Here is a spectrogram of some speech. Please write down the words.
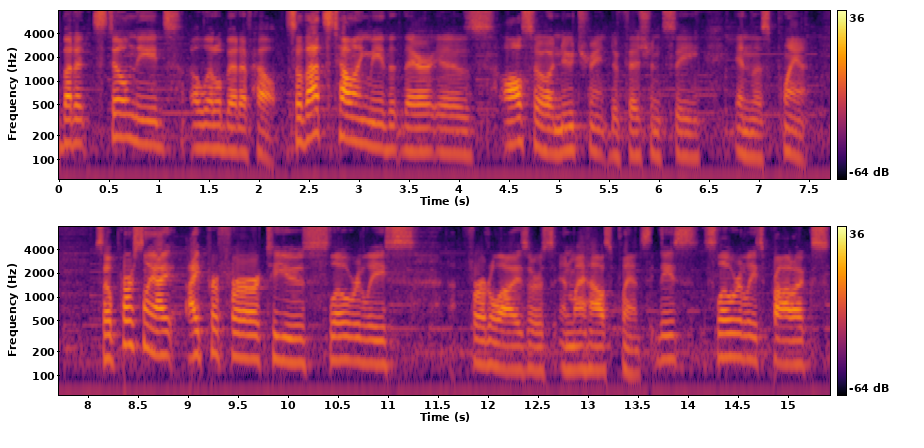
but it still needs a little bit of help. So that's telling me that there is also a nutrient deficiency in this plant. So personally, I, I prefer to use slow release fertilizers in my house plants. These slow release products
